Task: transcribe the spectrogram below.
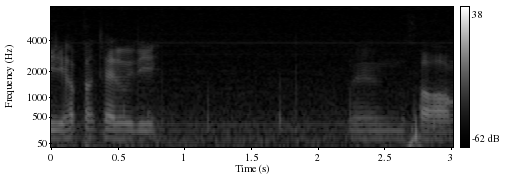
ดีๆครับตั้งใจดูดีหนึ่งสอง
